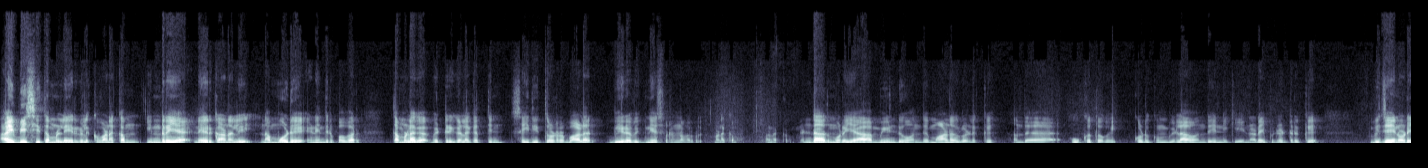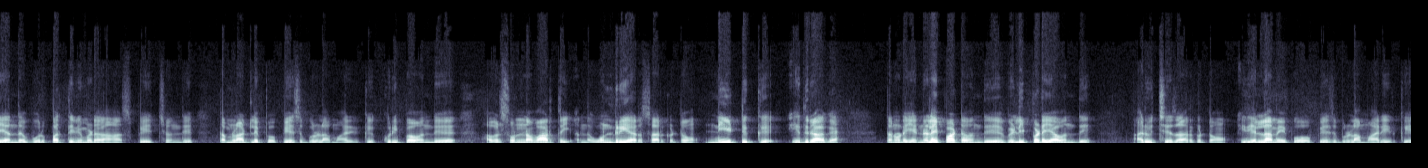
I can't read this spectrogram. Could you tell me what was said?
ஐபிசி தமிழ் நேயர்களுக்கு வணக்கம். இன்றைய நேர்காணலில் நம்மோடு இணைந்திருப்பவர் தமிழக வெற்றி கழகத்தின் செய்தி தொடர்பாளர் வீர விக்னேஸ்வரன் அவர்கள். வணக்கம். வணக்கம். ரெண்டாவது முறையாக மீண்டும் வந்து மாணவர்களுக்கு அந்த ஊக்கத்தொகை கொடுக்கும் விழா வந்து இன்னைக்கு நடைபெற்றுட்டு இருக்கு. விஜயனுடைய அந்த ஒரு பத்து நிமிட ஸ்பீச் வந்து தமிழ்நாட்டில் இப்போ பேசு பொருளாக மாறி இருக்கு குறிப்பாக வந்து அவர் சொன்ன வார்த்தை அந்த ஒன்றிய அரசாக இருக்கட்டும் நீட்டுக்கு எதிராக தன்னுடைய நிலைப்பாட்டை வந்து வெளிப்படையாக வந்து அறிவிச்சதாக இருக்கட்டும் இது எல்லாமே இப்போது பேசு பொருளாக மாறி இருக்கு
